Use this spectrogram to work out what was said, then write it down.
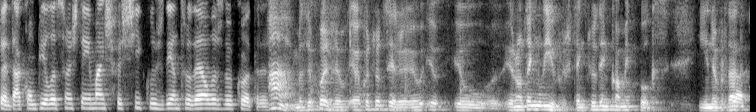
Portanto, há compilações que têm mais fascículos dentro delas do que outras. Ah, mas depois, é o que eu estou a dizer, eu, eu, eu, eu, não tenho livros, tenho tudo em comic books. E, na verdade,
